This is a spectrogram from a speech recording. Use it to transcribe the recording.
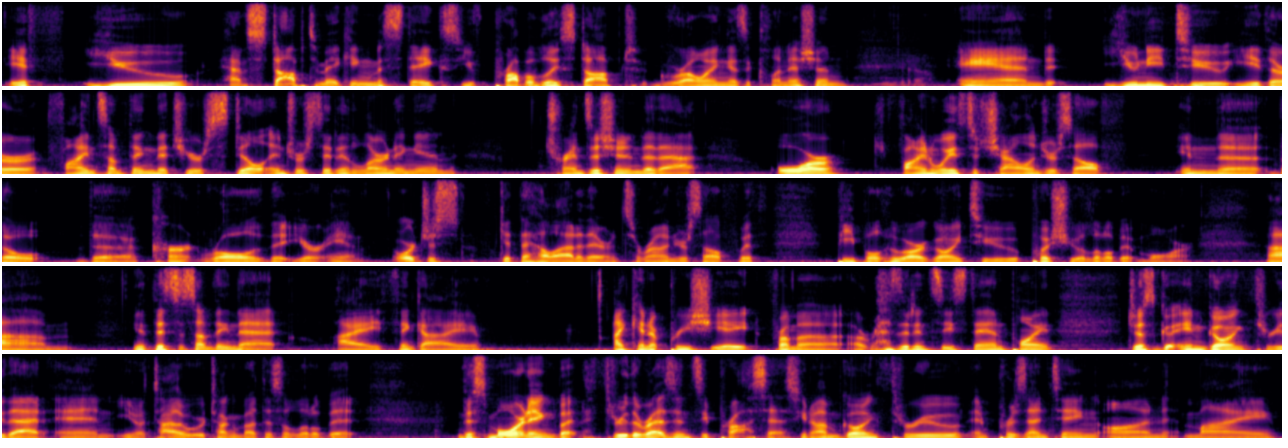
If you have stopped making mistakes, you've probably stopped growing as a clinician. Yeah. And you need to either find something that you're still interested in learning in, transition into that, or find ways to challenge yourself in the the the current role that you're in, or just get the hell out of there and surround yourself with people who are going to push you a little bit more. Um, you know, this is something that I think I I can appreciate from a, a residency standpoint, just go, in going through that. And you know, Tyler, we were talking about this a little bit. this morning, but through the residency process, you know, I'm going through and presenting on my,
